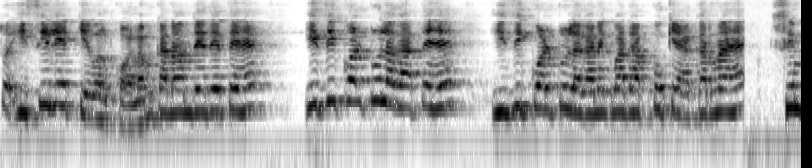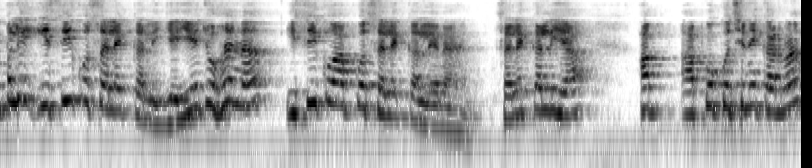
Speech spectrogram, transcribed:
तो इसीलिए केवल कॉलम का नाम दे देते हैं। इज़ इक्वल टू लगाते हैं। इज़ इक्वल टू लगाने के बाद आपको क्या करना है? सिंपली इसी को सेलेक्ट कर लीजिए। ये जो है ना, इसी को आपको सेलेक्ट कर लेना है। सेलेक्ट कर लिया। अब आपको कुछ नहीं करना।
